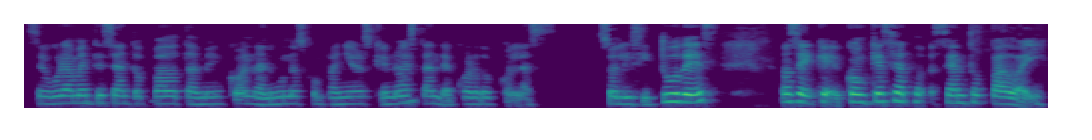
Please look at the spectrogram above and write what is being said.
Seguramente se han topado también con algunos compañeros que no están de acuerdo con las solicitudes. No sé, ¿con qué se, han topado ahí?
